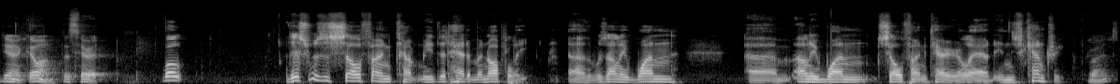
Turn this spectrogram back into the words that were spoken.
yeah, go on. Let's hear it. Well, this was a cell phone company that had a monopoly. Uh, there was only one, um, only one cell phone carrier allowed in this country. Right.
